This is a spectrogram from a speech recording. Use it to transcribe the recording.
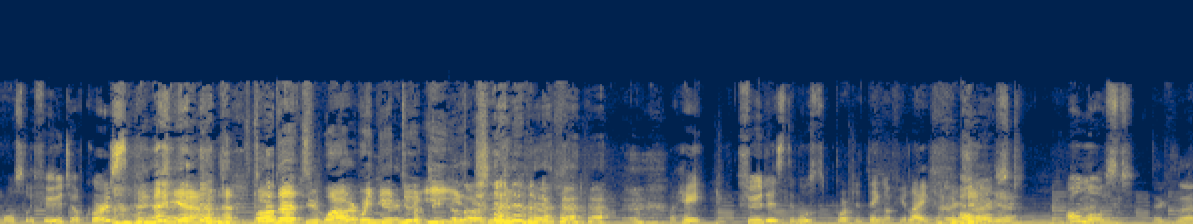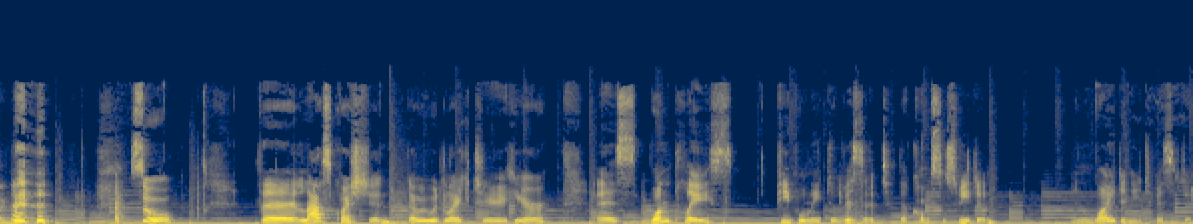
mostly food, of course. Yeah. so that's Barbecue- what we need to eat. but hey, food is the most important thing of your life. Exactly. Almost. Almost. Exactly. So, the last question that we would like to hear is one place people need to visit that comes to Sweden and why they need to visit it.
